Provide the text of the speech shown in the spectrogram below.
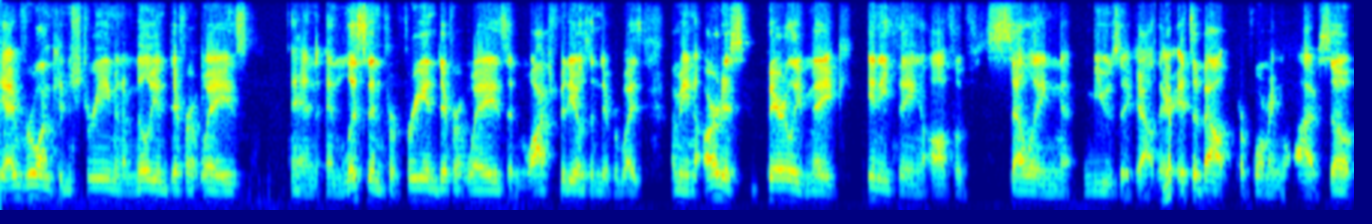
everyone can stream in a million different ways and and listen for free in different ways and watch videos in different ways. I mean, artists barely make anything off of selling music out there. Yep. It's about performing live. So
